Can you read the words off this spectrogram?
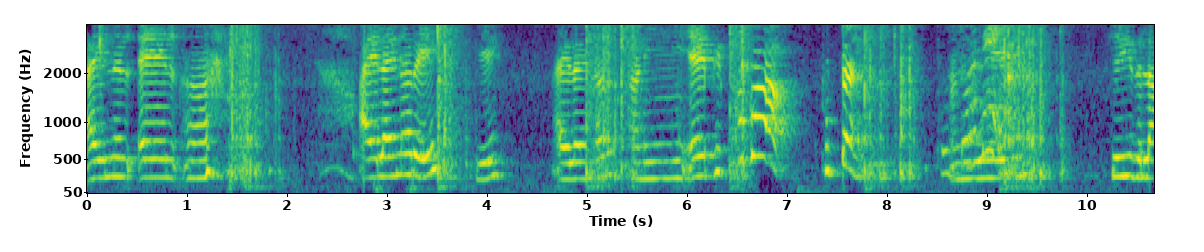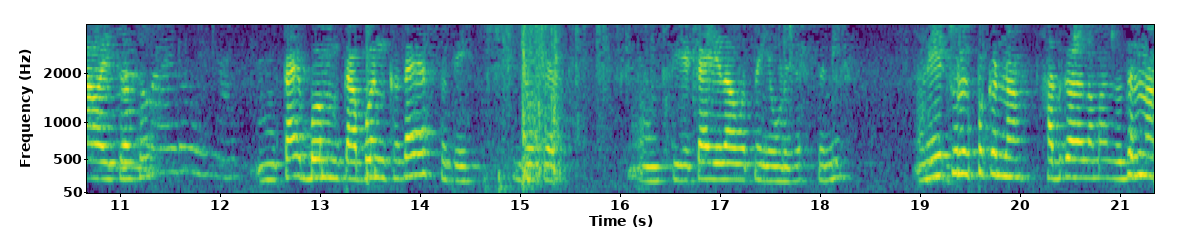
आयनल आयलायनर आहे. हे आयलायनर आणि ए फिक फुट्टन आणि हे- इथं लावायचं असं. काय बम का बन का काय असतं ते डोक्यात? ते काय लावत नाही एवढं जास्त मी. आणि हे सूरज पकड ना हात गळाला माझा धर ना.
